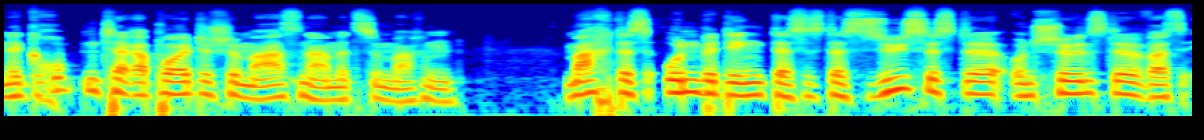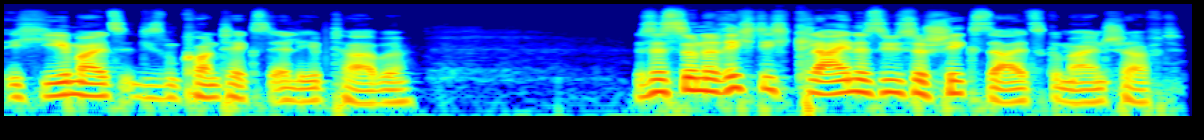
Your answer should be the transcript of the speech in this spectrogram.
eine gruppentherapeutische Maßnahme zu machen, macht es unbedingt. Das ist das Süßeste und Schönste, was ich jemals in diesem Kontext erlebt habe. Es ist so eine richtig kleine, süße Schicksalsgemeinschaft.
